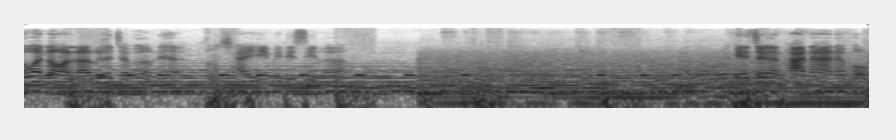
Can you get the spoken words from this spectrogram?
ผมนึกรือว่านอนแล้วเลือดจะเพิ่มเนี่ยต้องใช้เมดิซินแล้ว โอเคเจอกันพาร์ทหน้านะครับผม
